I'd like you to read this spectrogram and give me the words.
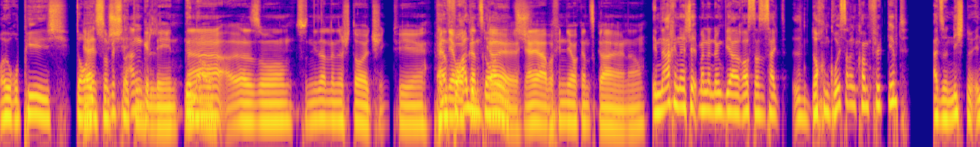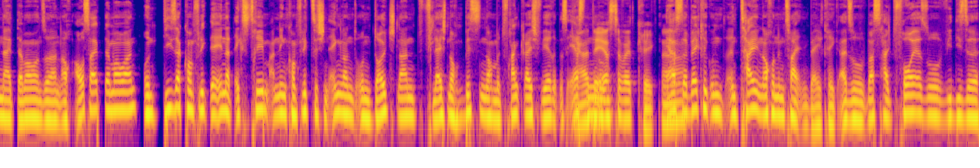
europäisch-deutschen Ja, ist so ein bisschen Setting- angelehnt, Genau. ne? Also so niederländisch-deutsch irgendwie. Ja, Finde ich vor auch ganz geil. Deutsch. Ja, ja, aber finde ich auch ganz geil, ne? Im Nachhinein stellt man dann irgendwie heraus, dass es halt äh, doch einen größeren Konflikt gibt. Also nicht nur innerhalb der Mauern, sondern auch außerhalb der Mauern. Und dieser Konflikt erinnert extrem an den Konflikt zwischen England und Deutschland, vielleicht noch ein bisschen noch mit Frankreich während des Ja, ersten der Erste Weltkrieg, ne? Erster Weltkrieg und in Teilen auch in dem Zweiten Weltkrieg. Also was halt vorher so wie diese,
